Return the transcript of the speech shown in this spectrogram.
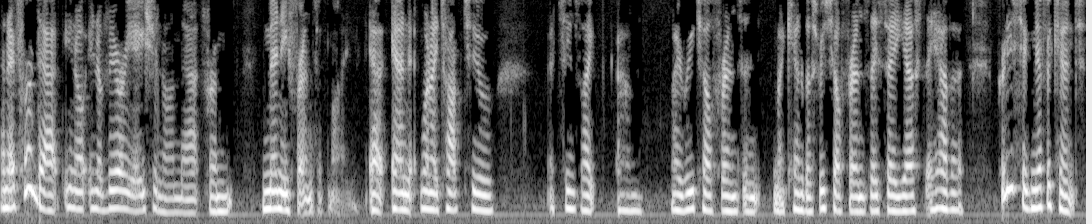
And I've heard that, you know, in a variation on that from many friends of mine. And, when I talk to, it seems like um, my retail friends and my cannabis retail friends, they say yes, they have a pretty significant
